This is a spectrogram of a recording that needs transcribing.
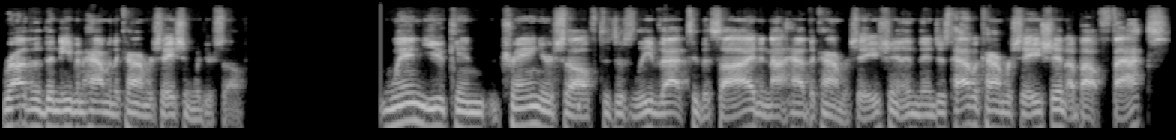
rather than even having the conversation with yourself when you can train yourself to just leave that to the side and not have the conversation and then just have a conversation about facts,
